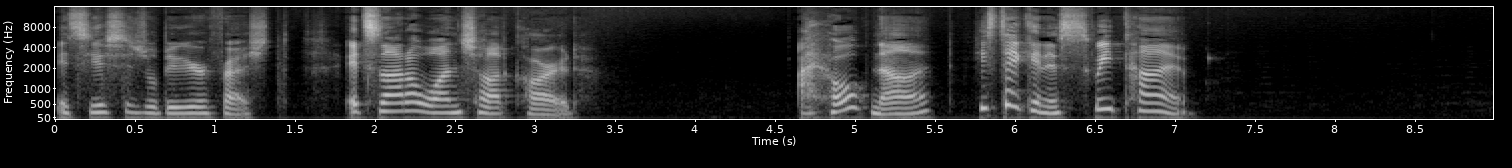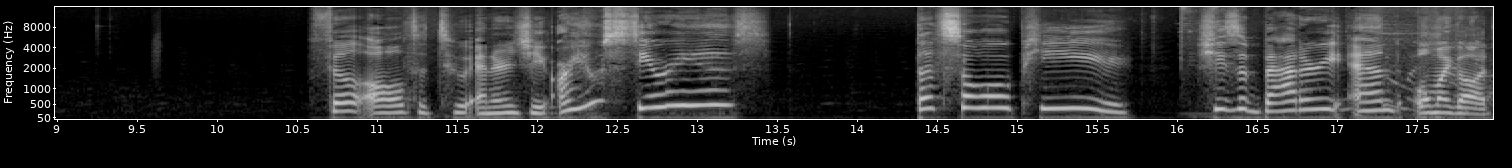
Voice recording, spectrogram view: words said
its usage will be refreshed. It's not a one-shot card. I hope not. He's taking his sweet time. Fill all to 2 energy. Are you serious? That's so OP. She's a battery and... Oh my god.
